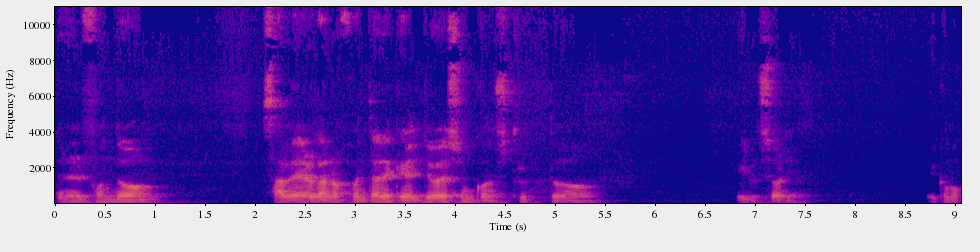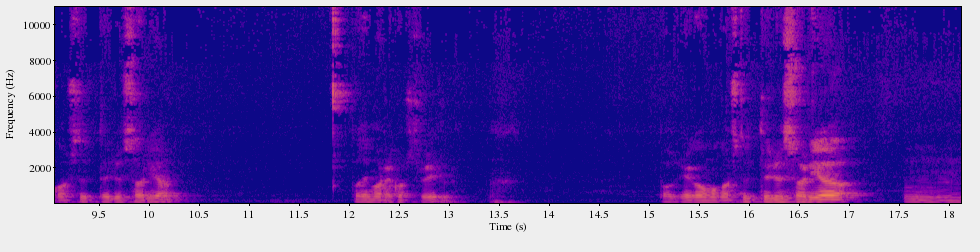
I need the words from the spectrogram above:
en el fondo saber o darnos cuenta de que el yo es un constructo ilusorio. Y como constructo ilusorio podemos reconstruirlo. Porque como constructo ilusorio mmm,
